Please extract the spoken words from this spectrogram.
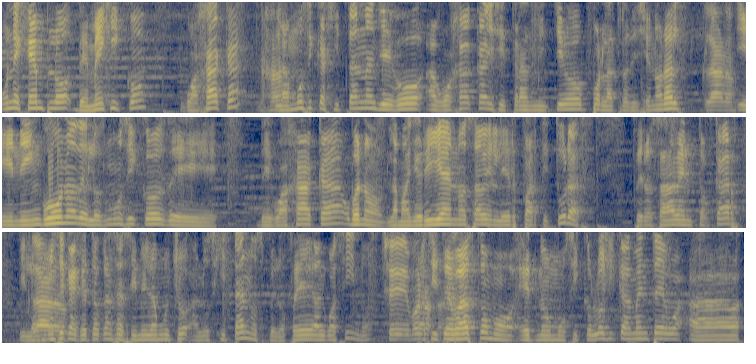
Un ejemplo de México, Oaxaca. Ajá. La música gitana llegó a Oaxaca y se transmitió por la tradición oral. Claro. Y ninguno de los músicos de, de Oaxaca, bueno, la mayoría no saben leer partituras, pero saben tocar. Y la Claro. música que tocan se asimila mucho a los gitanos, pero fue algo así, ¿no? Sí, O sea, bueno, si te eh, vas como etnomusicológicamente a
